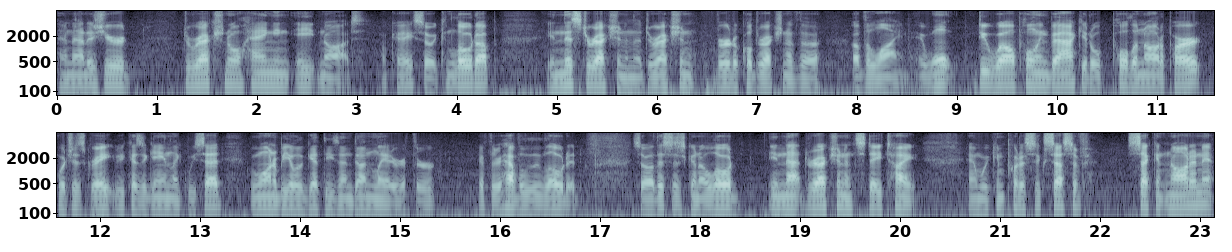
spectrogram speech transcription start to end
And that is your directional hanging 8 knot. Okay, so it can load up in this direction, in the direction, vertical direction of the of the line. It won't do well pulling back. It'll pull the knot apart, which is great because again, like we said, we want to be able to get these undone later if they're if they're heavily loaded. So this is going to load in that direction and stay tight. And we can put a successive second knot in it.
